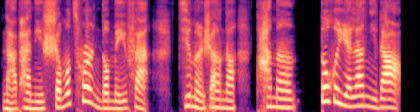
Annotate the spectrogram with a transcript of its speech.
哪怕你什么错你都没犯，基本上呢，他们都会原谅你的。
